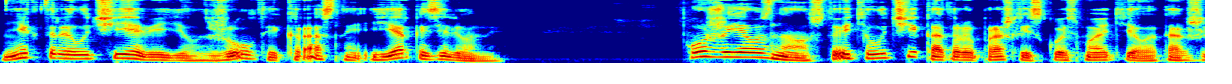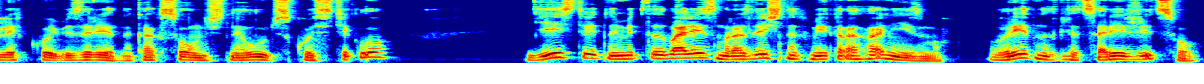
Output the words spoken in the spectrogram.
Некоторые лучи я видел – желтые, красные и ярко-зеленые. Позже я узнал, что эти лучи, которые прошли сквозь мое тело так же легко и безвредно, как солнечный луч сквозь стекло, действуют на метаболизм различных микроорганизмов, вредных для царей-жрецов.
